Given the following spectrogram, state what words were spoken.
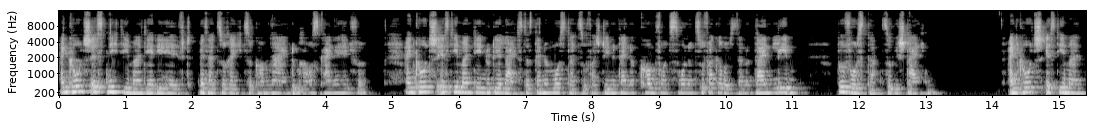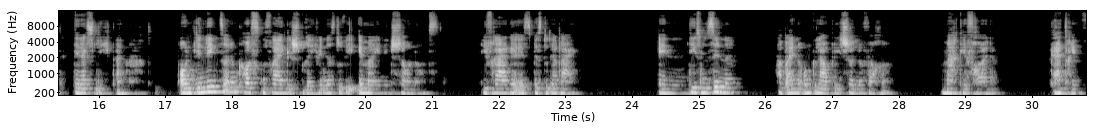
Ein Coach ist nicht jemand, der dir hilft, besser zurechtzukommen. Nein, du brauchst keine Hilfe. Ein Coach ist jemand, den du dir leistest, deine Muster zu verstehen und deine Komfortzone zu vergrößern und dein Leben bewusster zu gestalten. Ein Coach ist jemand, der das Licht anmacht. Und den Link zu einem kostenfreien Gespräch findest du wie immer in den Show Notes. Die Frage ist, bist du dabei? In diesem Sinne, hab eine unglaublich schöne Woche. Mach dir Freude. Katrin.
